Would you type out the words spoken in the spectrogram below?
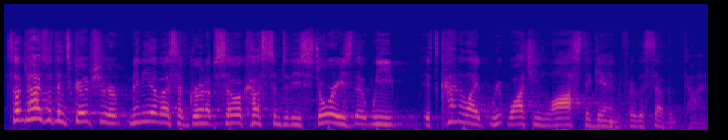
Sometimes within Scripture, many of us have grown up so accustomed to these stories that we, it's kind of like re- watching Lost again for the seventh time.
